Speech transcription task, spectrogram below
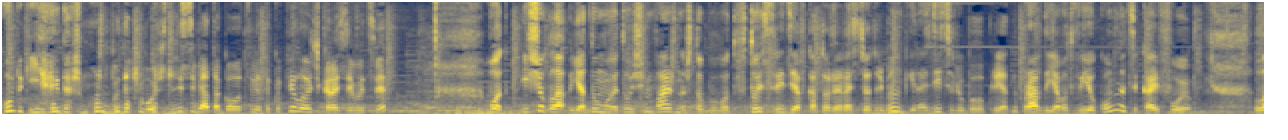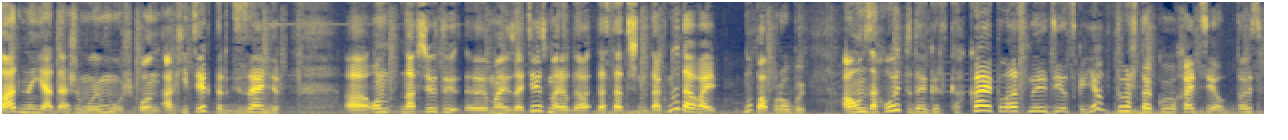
кубики. Я их даже, может быть, даже больше для себя такого цвета купила. Очень красивый цвет. Вот, еще, я думаю, это очень важно, чтобы вот в той среде, в которой растет ребенок, и родителю было приятно. Правда, я вот в ее комнате кайфую. Ладно я, даже мой муж, он архитектор, дизайнер. А, он на всю эту мою затею смотрел достаточно так, ну давай, ну попробуй. А он заходит туда и говорит, какая классная детская, я бы тоже такую хотел. То есть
